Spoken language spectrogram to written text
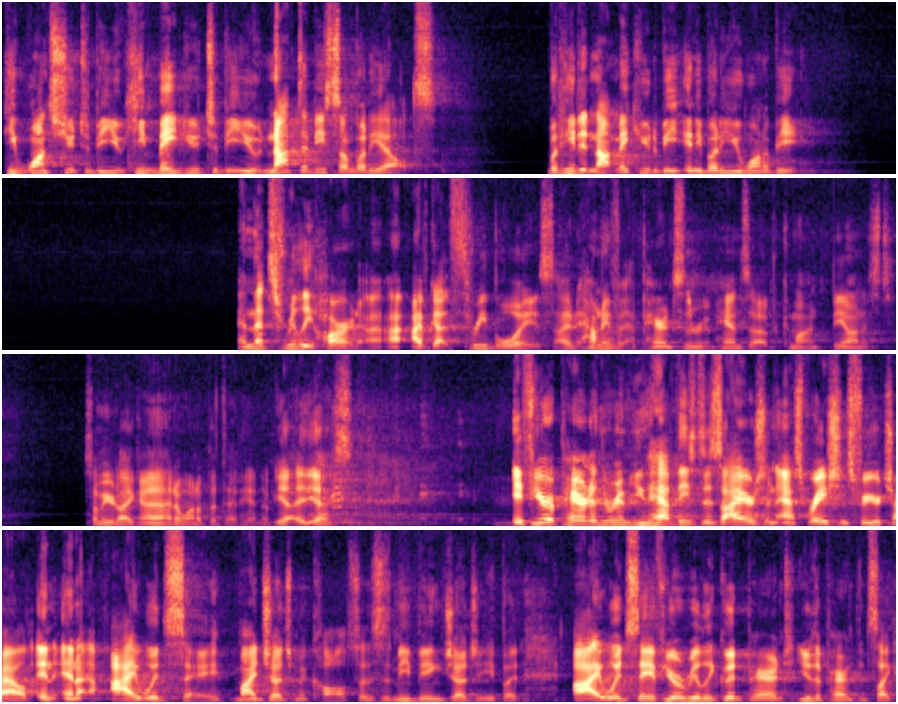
He wants you to be you. He made you to be you, not to be somebody else. But He did not make you to be anybody you want to be. And that's really hard. I, have got three boys. I, how many parents in the room? Hands up. Come on, be honest. Some of you are like, uh, I don't want to put that hand up. Yeah, yes if you're a parent in the room, you have these desires and aspirations for your child. And, and I would say, my judgment call, so this is me being judgy, but I would say if you're a really good parent, you're the parent that's like,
